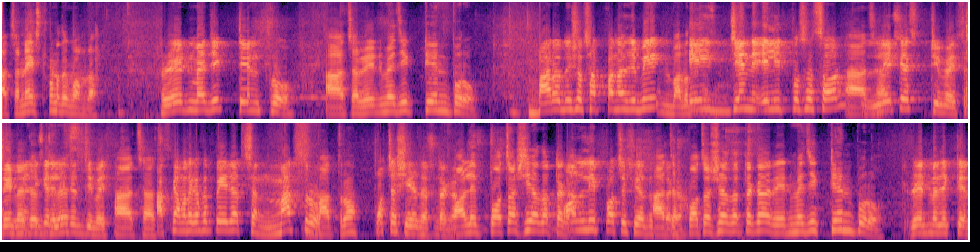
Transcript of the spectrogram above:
আচ্ছা নেক্সট ফোন দেখব আমরা। রেড ম্যাজিক টেন প্রো আচ্ছা রেড ম্যাজিক টেন প্রো বারো দুশো ছাপ্পান্ন। GB 12,256 eight gen elite processor. Latest device? Latest device আচ্ছা আজকে আমাদের কাছে পেয়ে যাচ্ছেন মাত্র মাত্র পঁচাশি হাজার টাকা। অনলি পঁচাশি হাজার টাকা। অনলি পঁচাশি হাজার আচ্ছা পঁচাশি হাজার টাকা Red Magic ten pro Red Magic ten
